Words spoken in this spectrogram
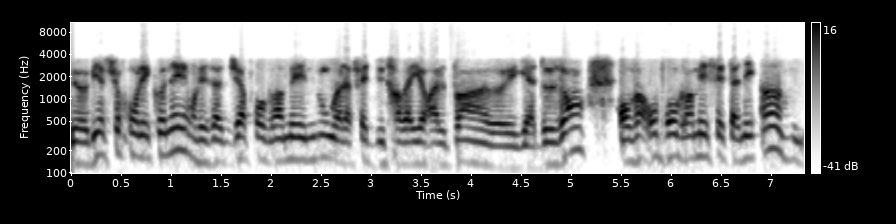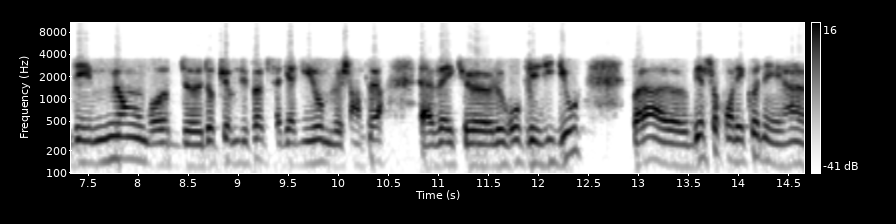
Euh, bien sûr qu'on les connaît. On les a déjà programmés, nous, à la fête du travailleur alpin euh, il y a deux ans. On va reprogrammer cette année un des membres d'Opium du Peuple, c'est-à-dire Guillaume, le chanteur, avec euh, le groupe Les Idiots. Voilà, euh, bien sûr qu'on les connaît, hein,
